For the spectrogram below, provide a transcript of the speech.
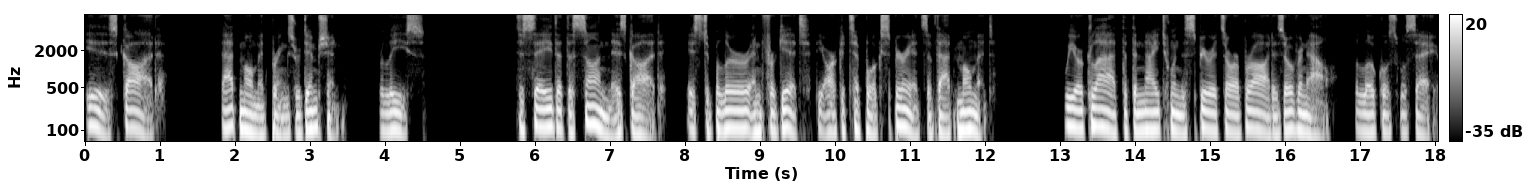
is God. That moment brings redemption, release. To say that the sun is God is to blur and forget the archetypal experience of that moment. We are glad that the night when the spirits are abroad is over now, the locals will say.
